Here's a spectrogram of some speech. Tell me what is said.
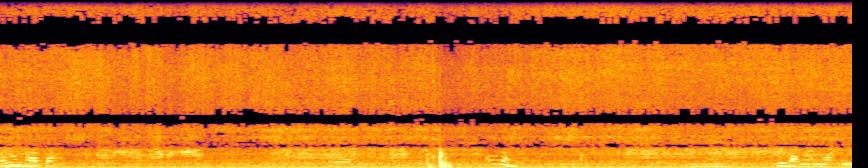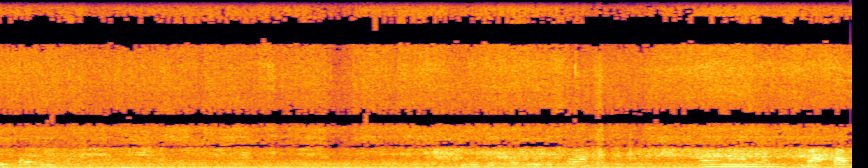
Ano nga ba? Ayan. Ayan. Ayan. Hindi nangangati ito. Dito sa dito sa ano namin, batag.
